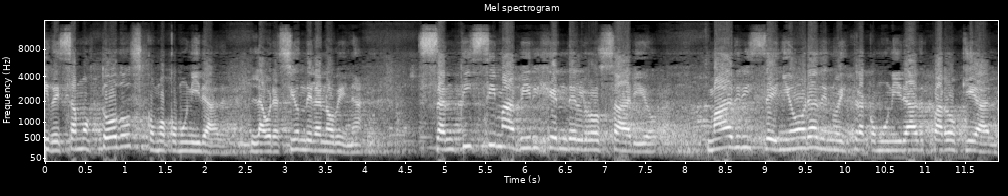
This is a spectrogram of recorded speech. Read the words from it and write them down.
Y rezamos todos como comunidad la oración de la novena. Santísima Virgen del Rosario, Madre y Señora de nuestra comunidad parroquial,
